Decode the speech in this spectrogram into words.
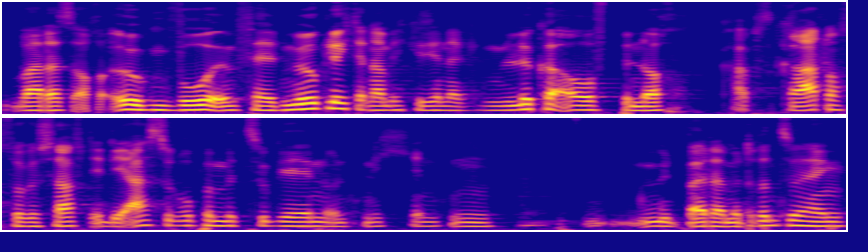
war das auch irgendwo im Feld möglich. Dann habe ich gesehen, da ging eine Lücke auf, bin noch, habe es gerade noch so geschafft, in die erste Gruppe mitzugehen und nicht hinten mit, weiter mit drin zu hängen.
